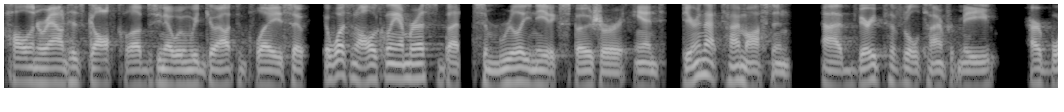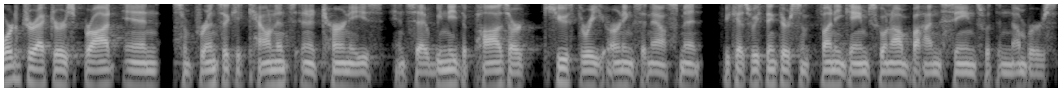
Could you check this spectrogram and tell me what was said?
hauling around his golf clubs, you know, when we'd go out to play. So it wasn't all glamorous, but some really neat exposure. And during that time, Austin, a uh, very pivotal time for me. Our board of directors brought in some forensic accountants and attorneys and said, we need to pause our Q3 earnings announcement because we think there's some funny games going on behind the scenes with the numbers.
